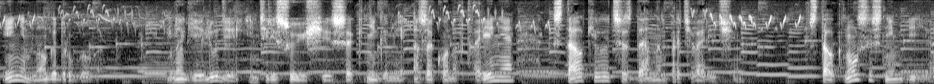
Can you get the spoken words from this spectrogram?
и немного другого. Многие люди, интересующиеся книгами о законах творения, сталкиваются с данным противоречием. Столкнулся с ним и я.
